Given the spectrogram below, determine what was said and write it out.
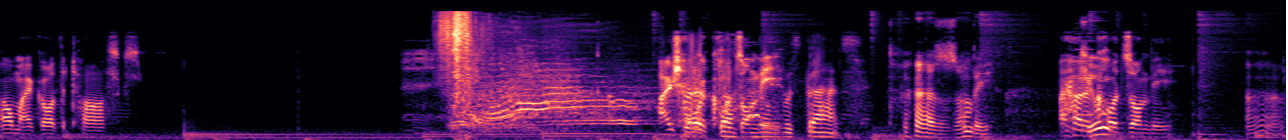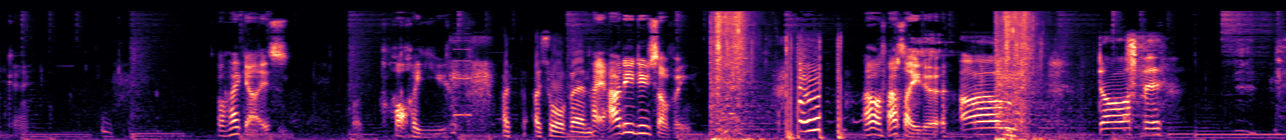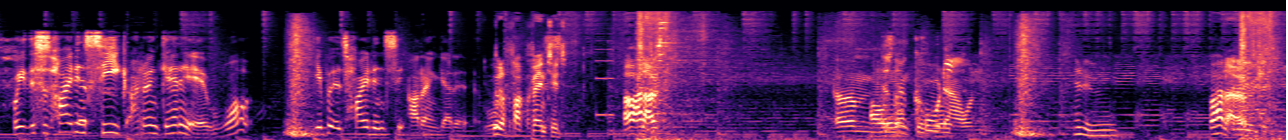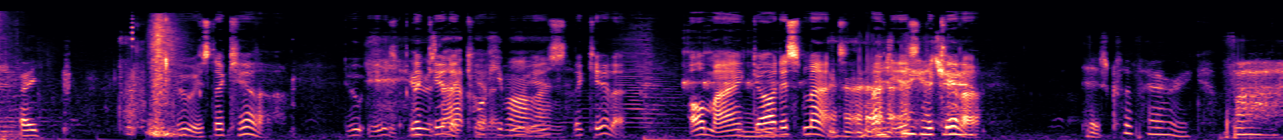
Oh my god, the tasks. Uh, I just heard a What COD zombie. hell was that? As a zombie. I heard Kill- a COD zombie. Oh, okay. Oh, hi guys. Oh, you. I, I saw a vent. Hey, how do you do something? Oh, that's how you do it. Um, Darth. Uh, wait, this is hide and seek. I don't get it. What? Yeah, but it's hide and seek. I don't get it. Who the fuck vented? Oh, hello. Um, Oh, there's no cooldown. Hello. Oh, hello. Hey. Who is the killer? Who is the killer that killer? Who Pokemon? is the killer? Oh my god, it's Matt. Matt is the killer. It's Clefairy. Fuck.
